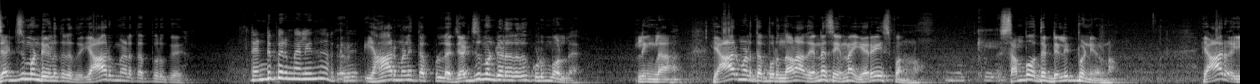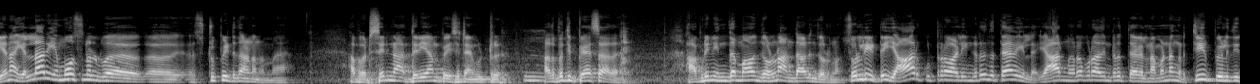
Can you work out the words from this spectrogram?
ஜட்ஜ்மெண்ட் எழுதுறது. யார் மேலே தப்பு இருக்கு? ரெண்டு பேர் மேலேயும் தான் இருக்கு. யார் மேலேயும் தப்பு இல்லை. ஜட்ஜ்மெண்ட் எழுதுறது குடும்பம் இல்லை. இல்லைங்களா? யார் மேலே தப்பு இருந்தாலும் அதை என்ன செய்யணும்னா எரேஸ் பண்ணணும். சம்பவத்தை டெலீட் பண்ணிடணும். யார் ஏன்னா எல்லாரும் எமோஷனல் ஸ்டூபிட் தானே நம்ம. அப்போ சரி நான் தெரியாமல் பேசிட்டேன் விட்டுரு. அதை பற்றி பேசாத. அப்படின்னு இந்த மாவும் சொல்லணும் அந்த ஆளும் சொல்லணும். சொல்லிட்டு யார் குற்றவாளிங்கிறது தேவையில்லை. யார் நிரபராதின்றது தேவையில்லை. நம்ம என்னங்க தீர்ப்பு எழுதி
